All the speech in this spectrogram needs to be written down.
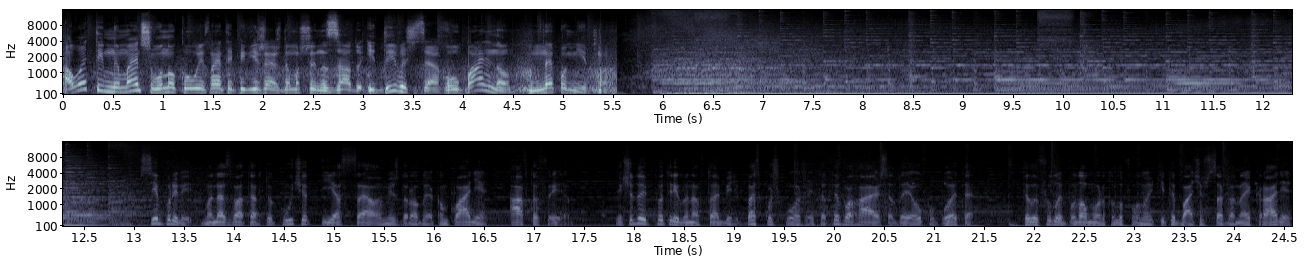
Але тим не менше, воно, коли знаєте, під'їжджаєш до машини ззаду і дивишся, глобально непомітно. Всім привіт! Мене звати Артур Кучер і я SEO міжнародної компанії AutoFreedom. Якщо тобі потрібен автомобіль без пошкоджень та ти вагаєшся, де його купити, телефонуй по номеру телефону, який ти бачиш в себе на екрані,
